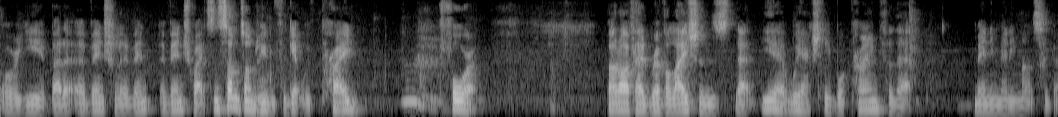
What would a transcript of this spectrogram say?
or a year, but it eventually event- eventuates. And sometimes we even forget we've prayed Hmm. for it. But I've had revelations that, yeah, we actually were praying for that many, many months ago.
